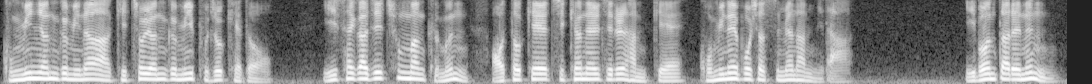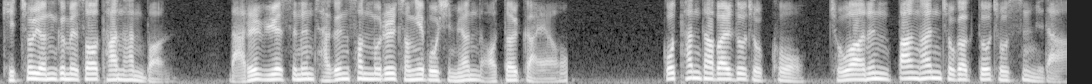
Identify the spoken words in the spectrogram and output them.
국민연금이나 기초연금이 부족해도 이 세 가지 축만큼은 어떻게 지켜낼지를 함께 고민해 보셨으면 합니다. 이번 달에는 기초연금에서 단 한 번, 나를 위해 쓰는 작은 선물을 정해 보시면 어떨까요? 꽃 한 다발도 좋고, 좋아하는 빵 한 조각도 좋습니다.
